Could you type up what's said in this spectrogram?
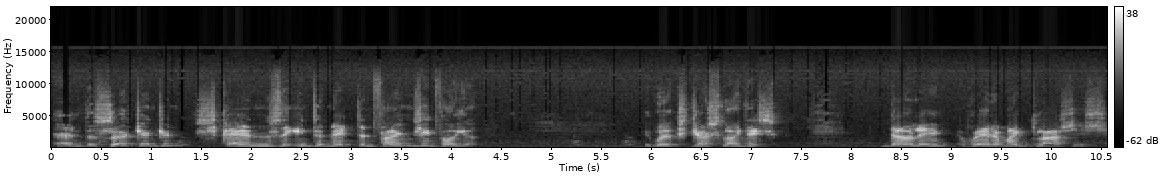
and the search engine scans the internet and finds it for you. It works just like this. Darling, where are my glasses?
